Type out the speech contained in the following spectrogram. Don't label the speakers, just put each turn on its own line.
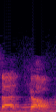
set, go.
